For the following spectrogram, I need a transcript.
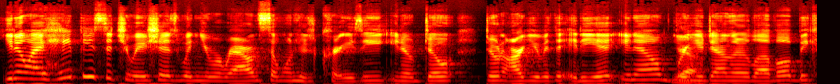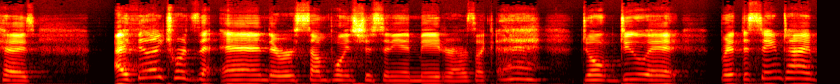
you know, I hate these situations when you're around someone who's crazy. You know, don't don't argue with the idiot, you know, bring yeah. you down their level because I feel like towards the end there were some points Jessenia made where I was like, eh, don't do it. But at the same time,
